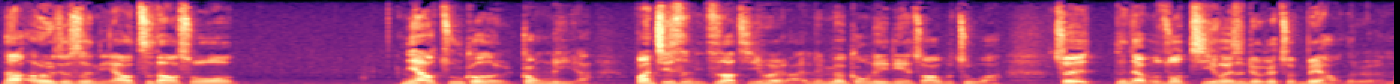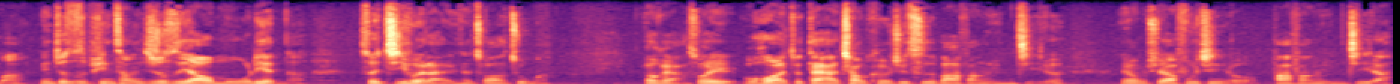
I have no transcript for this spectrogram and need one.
那二就是你要知道说你要有足够的功力啊，不然即使你知道机会来，你没有功力你也抓不住啊。所以人家不是说机会是留给准备好的人吗？你就是平常就是要磨练的、啊，所以机会来了你才抓得住嘛。OK 啊，所以我后来就带他翘课去吃八方云集了，因为我们学校附近有八方云集啊。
